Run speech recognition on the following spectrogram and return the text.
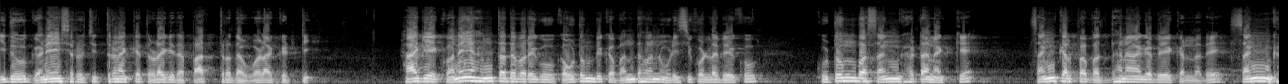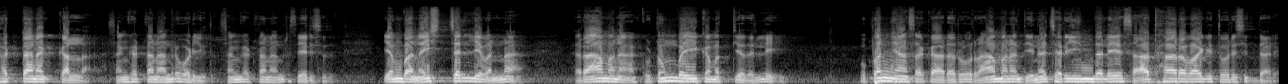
ಇದು ಗಣೇಶರು ಚಿತ್ರಣಕ್ಕೆ ತೊಡಗಿದ ಪಾತ್ರದ ಒಳಗಟ್ಟಿ. ಹಾಗೆ ಕೊನೆಯ ಹಂತದವರೆಗೂ ಕೌಟುಂಬಿಕ ಬಂಧವನ್ನು ಉಳಿಸಿಕೊಳ್ಳಬೇಕು ಕುಟುಂಬ ಸಂಘಟನಕ್ಕೆ ಸಂಕಲ್ಪಬದ್ಧನಾಗಬೇಕಲ್ಲದೆ ಸಂಘಟನಕ್ಕಲ್ಲ. ಸಂಘಟನ ಅಂದರೆ ಒಡೆಯುವುದು, ಸಂಘಟನ ಅಂದರೆ ಸೇರಿಸುವುದು ಎಂಬ ನೈಶ್ಚಲ್ಯವನ್ನು ರಾಮನ ಕುಟುಂಬೈಕಮತ್ಯದಲ್ಲಿ ಉಪನ್ಯಾಸಕಾರರು ರಾಮನ ದಿನಚರಿಯಿಂದಲೇ ಸಾಧಾರವಾಗಿ ತೋರಿಸಿದ್ದಾರೆ.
